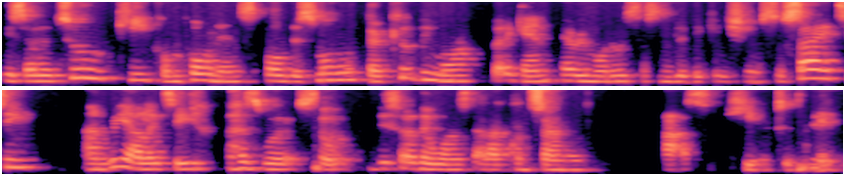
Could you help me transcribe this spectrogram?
these are the two key components of this model. There could be more, but again, every model is a simplification of society and reality as well. So these are the ones that are concerning us here today.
